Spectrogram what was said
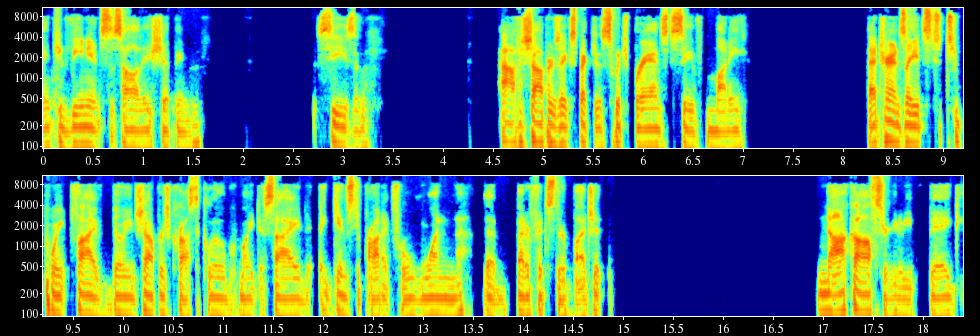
and convenience this holiday shipping season. Half of shoppers are expected to switch brands to save money. That translates to 2.5 billion shoppers across the globe who might decide against a product for one that better fits their budget. Knockoffs are going to be big.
